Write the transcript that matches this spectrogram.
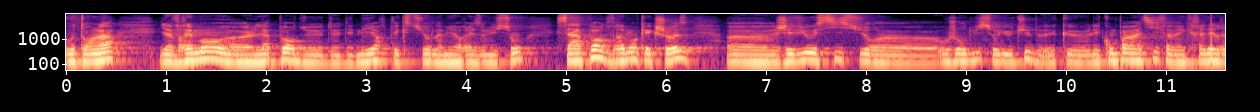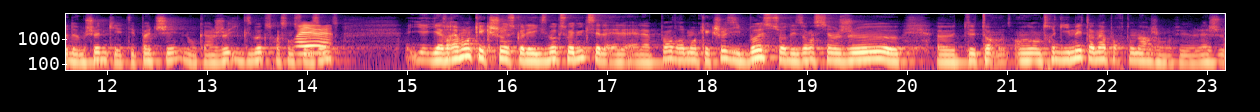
Autant là, il y a vraiment l'apport de, des meilleures textures, de la meilleure résolution. Ça apporte vraiment quelque chose. Euh, j'ai vu aussi sur euh, aujourd'hui sur YouTube que les comparatifs avec Red Dead Redemption qui a été patché, donc un jeu Xbox 360. Il y, a vraiment quelque chose que la Xbox One X, elle, apporte vraiment quelque chose. Ils bossent sur des anciens jeux. entre guillemets, t'en as pour ton argent. Là, je,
